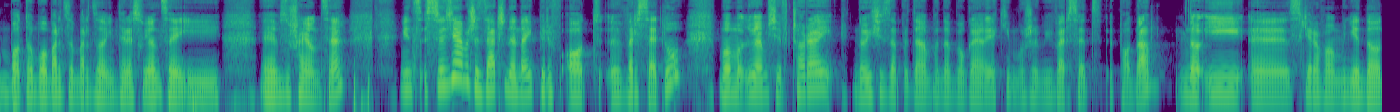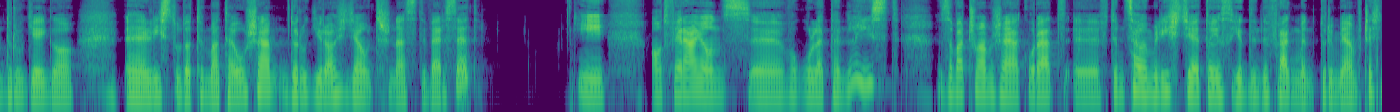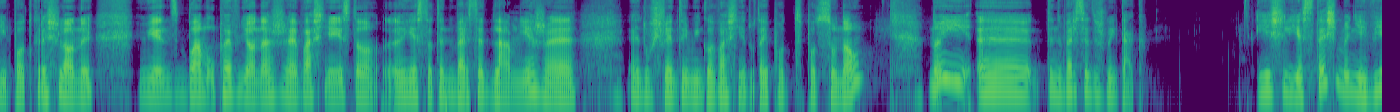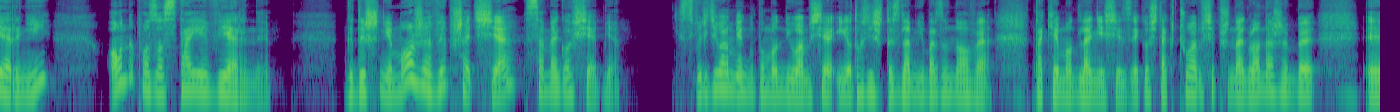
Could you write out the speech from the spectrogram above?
bo to było bardzo, bardzo interesujące i e, wzruszające. Więc stwierdziłam, że zacznę najpierw od e, wersetu, bo modliłam się wczoraj, no i się zapytałam Pana Boga, jaki może mi werset poda. No i e, skierował mnie do drugiego listu do Tymoteusza, drugi rozdział, trzynasty werset. I otwierając y, w ogóle ten list, zobaczyłam, że akurat y, w tym całym liście to jest jedyny fragment, który miałam wcześniej podkreślony, więc byłam upewniona, że właśnie jest to, y, jest to ten werset dla mnie, że Duch Święty mi go właśnie tutaj pod, podsunął. No i ten werset brzmi tak. Jeśli jesteśmy niewierni, on pozostaje wierny, gdyż nie może wyprzeć się samego siebie stwierdziłam, jakby pomodliłam się i o to chodzi, że to jest dla mnie bardzo nowe, takie modlenie się. Jakoś tak czułam się przynaglona, żeby yy,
